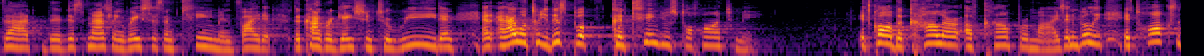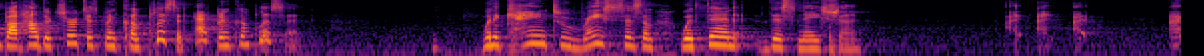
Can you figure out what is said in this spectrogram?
that the Dismantling Racism team invited the congregation to read, and, and, and I will tell you, this book continues to haunt me. It's called The Color of Compromise, and really it talks about how the church has been complicit, had been complicit, when it came to racism within this nation. I, I, I,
